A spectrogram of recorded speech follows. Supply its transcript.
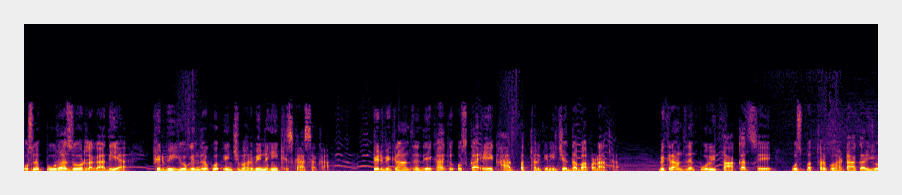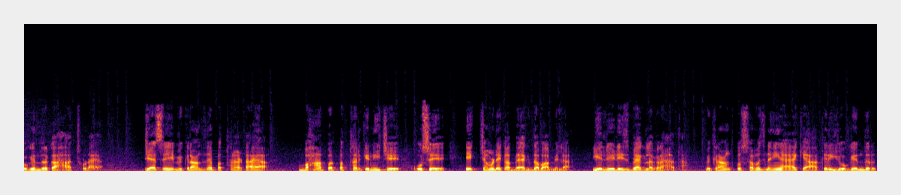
उसने पूरा ज़ोर लगा दिया, फिर भी योगेंद्र को इंच भर भी नहीं खिसका सका। फिर विक्रांत ने देखा कि उसका एक हाथ पत्थर के नीचे दबा पड़ा था। विक्रांत ने पूरी ताकत से उस पत्थर को हटाकर योगेंद्र का हाथ छुड़ाया। जैसे ही विक्रांत ने पत्थर हटाया वहाँ पर पत्थर के नीचे उसे एक चमड़े का बैग दबा मिला। ये लेडीज़ बैग लग रहा था। विक्रांत को समझ नहीं आया कि आखिर योगेंद्र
